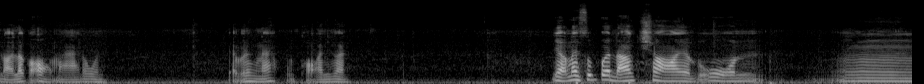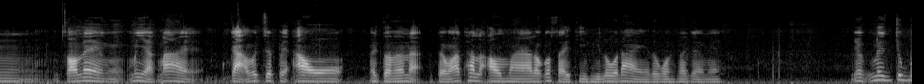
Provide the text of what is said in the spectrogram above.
หน่อยแล้วก็ออกมาทุกคน เดี๋ยวแป๊บนึงนะ ผมขออันนี้ก่อน อยากได้ซูเปอร์ดักชอยทุกคนตอนแรกไม่อยากได้ กะว่าจะไปเอา ไอตัวนั้นอะแต่ว่าถ้าเราเอามาเราก็ใส่ทีมฮีโร่ได้ทุกคนเข้าใจไหมอยากเล่นจุบ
